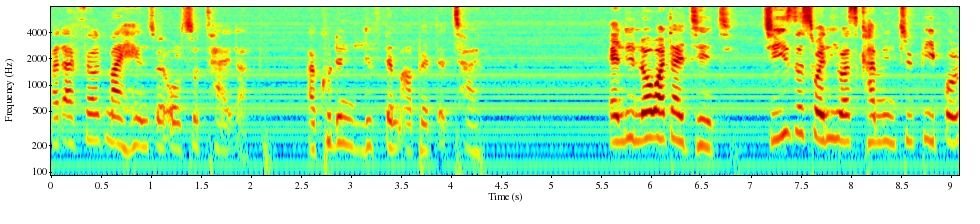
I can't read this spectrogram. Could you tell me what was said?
but I felt my hands were also tied up. I couldn't lift them up at the time. And you know what I did? Jesus, when he was coming to people,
